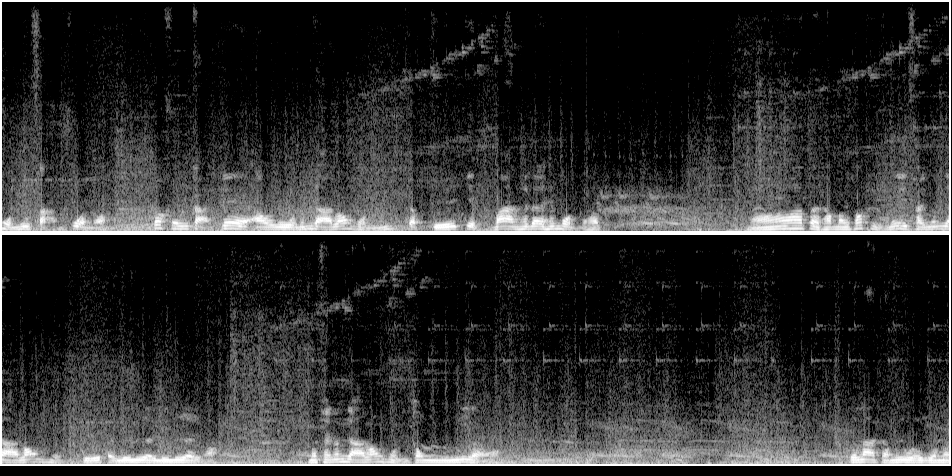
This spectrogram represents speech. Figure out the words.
หนอยู่สามขวดเนาะก็คงกะแก้เอาน้ำยาล่องหนกับเจ๊เก็บบ้านให้ได้ให้หมดนะครับอ๋อแต่ทำไมเขาถึงไม่ใช้น้ำยาล่องหนเจ๊ไปเรื่อยๆเรื่อยๆเนาะมาใช้น้ำยาล่องหนตรงนี้เหรอก็น่าจะไม่เวิร์กเลยไหม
